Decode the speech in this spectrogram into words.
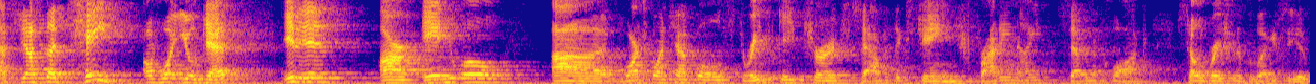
That's just a taste of what you'll get. It is our annual uh, Larchmont Temple Strait Gate Church Sabbath Exchange Friday night, 7 o'clock, celebration of the legacy of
